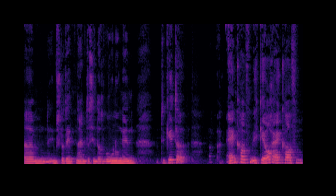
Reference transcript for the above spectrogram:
ähm, im Studentenheim, da sind auch Wohnungen, die geht da einkaufen, ich gehe auch einkaufen,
